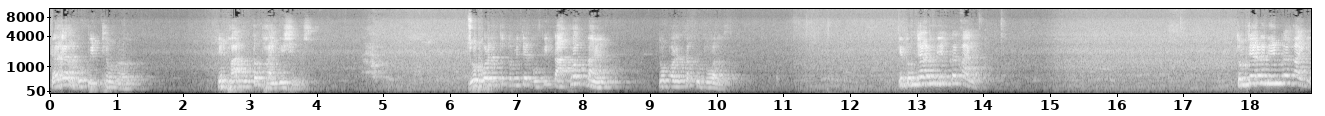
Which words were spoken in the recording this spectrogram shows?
त्याला गुपित ठेवणं हे फार मोठं फायदेशीर असतं. जोपर्यंत तुम्ही ते गुपित दाखवत नाही तोपर्यंत कुतूहल असत. की तुमच्याकडे नेमकं काय आहे? तुमच्याकडे नेमकं काय आहे?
